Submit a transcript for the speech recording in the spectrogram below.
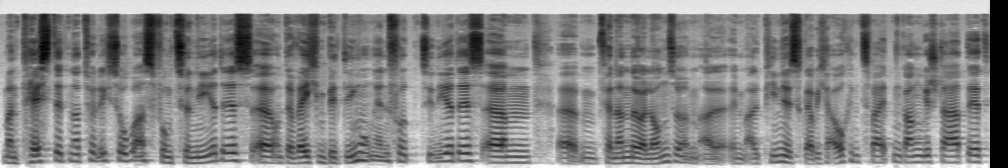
man testet natürlich sowas, funktioniert es, äh, unter welchen Bedingungen funktioniert es. Ähm, ähm, Fernando Alonso im, im Alpine ist, glaube ich, auch im zweiten Gang gestartet.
